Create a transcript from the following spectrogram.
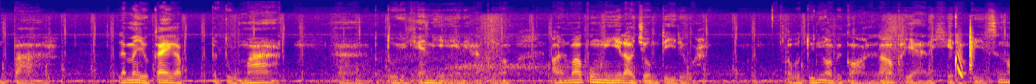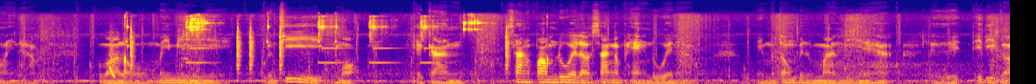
นป่า และมันอยู่ใกล้กับประตูมากอ่าประตูแค่นี้เองนะครับเดี๋ยวเอาเป็นว่าพรุ่งนี้เราโจมตีดีกว่าเอาประตูนี้ออกไปก่อนแล้วขยายในเขตออกไปสักหน่อยนะครับ เพราะว่าเราไม่มีพื้นที่เหมาะแก่การสร้างป้อมด้วยแล้วสร้างกำแพงด้วยนะครับเนี่ยมันต้องเป็นประมาณนี้นะฮะ รือที่ดีก็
